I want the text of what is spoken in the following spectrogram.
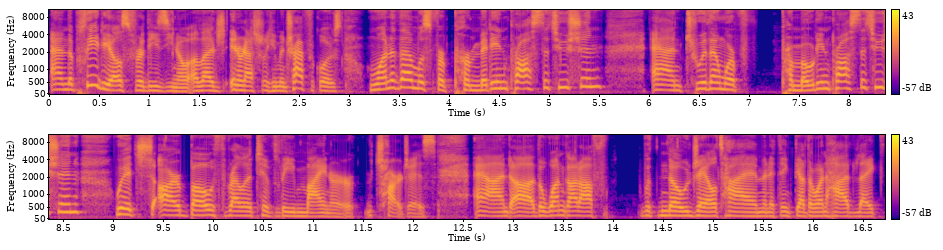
And the plea deals for these, you know, alleged international human traffickers, one of them was for permitting prostitution, and two of them were promoting prostitution, which are both relatively minor charges. And uh, the one got off with no jail time, and I think the other one had like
